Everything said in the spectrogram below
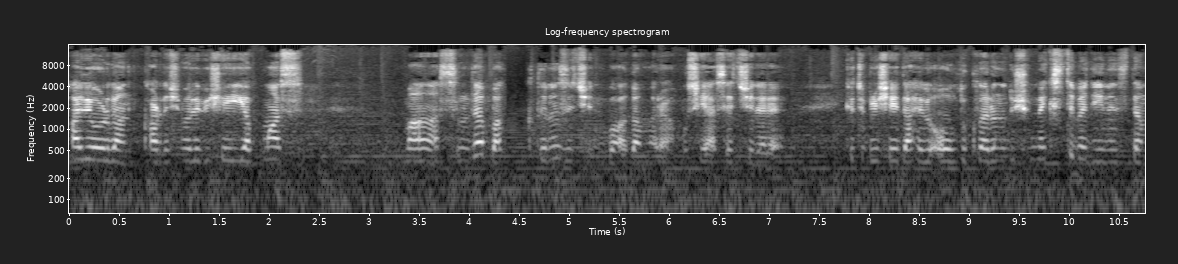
hadi oradan kardeşim öyle bir şey yapmaz manasında baktığınız için bu adamlara, bu siyasetçilere kötü bir şey dahil olduklarını düşünmek istemediğinizden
